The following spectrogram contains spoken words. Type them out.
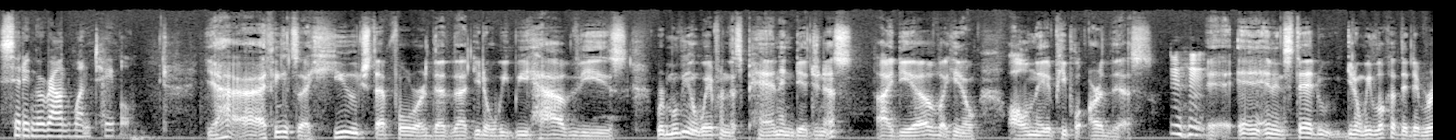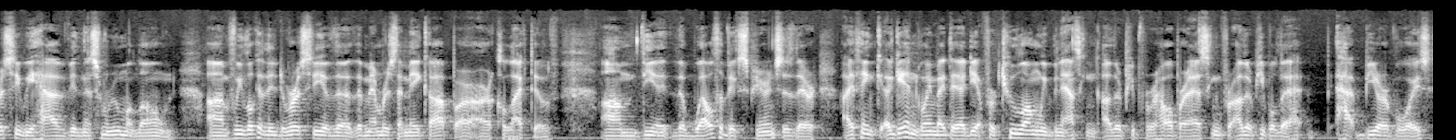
sitting around one table. Yeah, I think it's a huge step forward that, that you know we, we have these we're moving away from this pan indigenous idea of like you know all native people are this Mm-hmm. And, instead, you know, we look at the diversity we have in this room alone. Um, if we look at the diversity of the, the members that make up our, our collective, um, the the wealth of experiences there, I think, again, going back to the idea, for too long we've been asking other people for help or asking for other people to ha- be our voice.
